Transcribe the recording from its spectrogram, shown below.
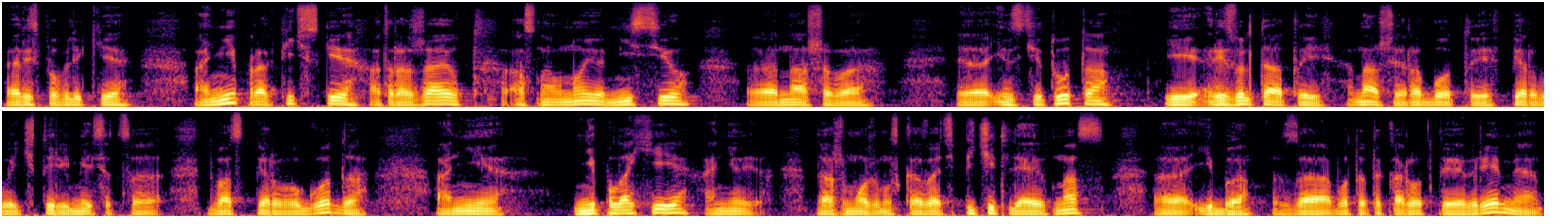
республики, они практически отражают основную миссию э, нашего э, института, и результаты нашей работы в первые четыре месяца 2021 года, они неплохие, они даже, можем сказать, впечатляют нас, э, ибо за вот это короткое время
